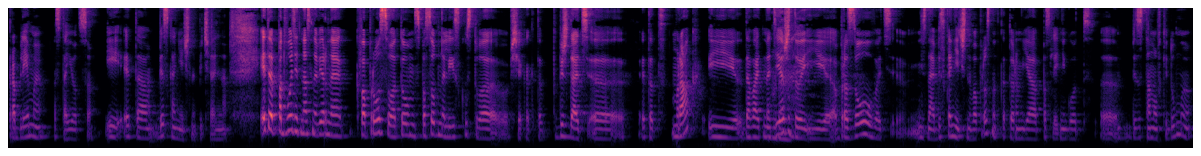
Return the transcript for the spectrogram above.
проблемы остается. И это бесконечно печально. Это подводит нас, наверное, к вопросу о том, способно ли искусство вообще как-то побеждать э, этот мрак и давать надежду да. и образовывать. Не знаю, бесконечный вопрос, над которым я последний год э, без остановки думаю.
